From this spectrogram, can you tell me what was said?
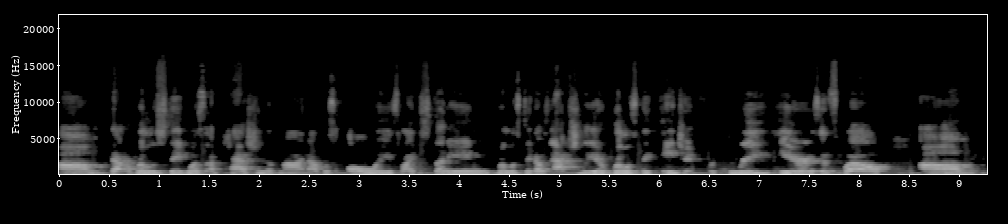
um, that real estate was a passion of mine. I was always like studying real estate. I was actually a real estate agent for three years as well. Um,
